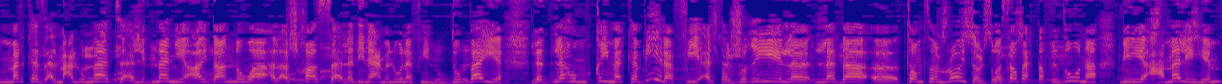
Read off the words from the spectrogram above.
مركز المعلومات اللبناني أيضا والأشخاص الذين يعملون في دبي لهم قيمة كبيرة في التشغيل لدى تومسون رويترز وسوف يحتفظون بعملهم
